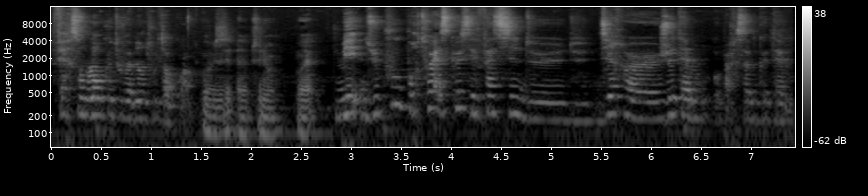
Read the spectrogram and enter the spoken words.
faire semblant que tout va bien tout le temps, quoi. Ouais, absolument. Ouais. Mais du coup, pour toi, est-ce que c'est facile de, de dire euh, je t'aime aux personnes que t'aimes,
